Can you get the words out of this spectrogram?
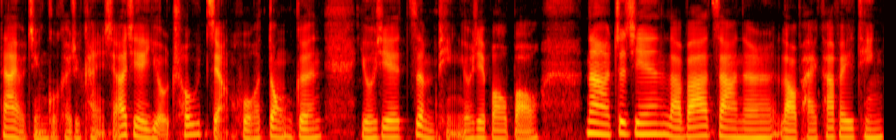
大家有经过可以去看一下，而且有抽奖活动跟有一些赠品，有一些包包。那这间 Lavazza 呢，老牌咖啡厅，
